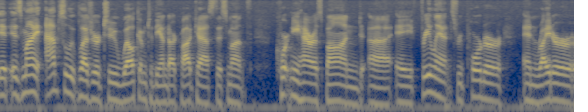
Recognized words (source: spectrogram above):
It is my absolute pleasure to welcome to the Undark podcast this month Courtney Harris Bond, uh, a freelance reporter and writer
